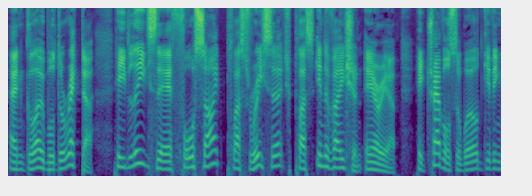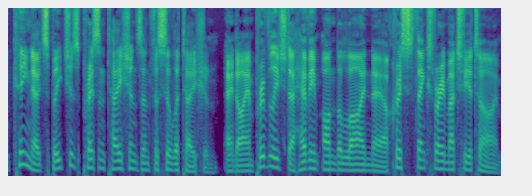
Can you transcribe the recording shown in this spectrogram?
and Global Director. He leads their foresight plus research plus innovation area. He travels the world giving keynote speeches, presentations, and facilitation. And I am privileged to have him on the line now. Chris, thanks very much for your time.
